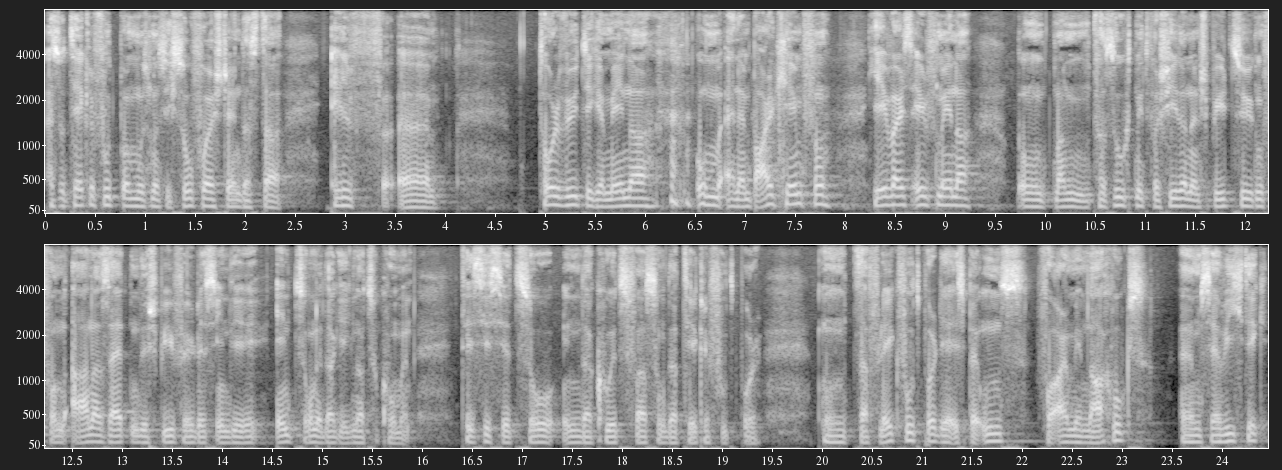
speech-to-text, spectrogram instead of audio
Also Tackle Football muss man sich so vorstellen, dass der elf äh, tollwütige Männer um einen Ball kämpfen, jeweils elf Männer. Und man versucht mit verschiedenen Spielzügen von einer Seite des Spielfeldes in die Endzone der Gegner zu kommen. Das ist jetzt so in der Kurzfassung der Tackle Football. Und der Flag Football, der ist bei uns vor allem im Nachwuchs ähm, sehr wichtig,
